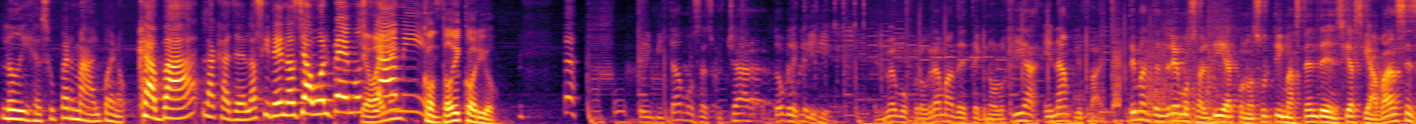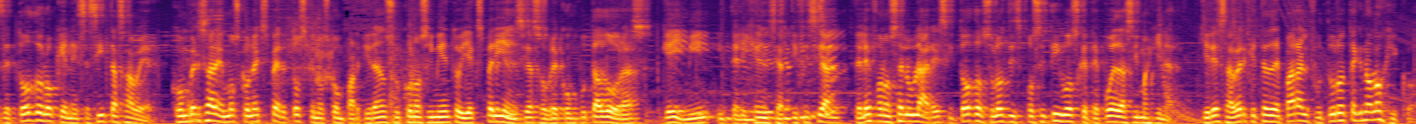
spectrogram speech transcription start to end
Lo dije súper mal. Bueno, Cabá, la calle de las sirenas. Ya volvemos, Flamis. con todo y corio. Te invitamos a escuchar Doble Clic, el nuevo programa de tecnología en Amplify. Te mantendremos al día con las últimas tendencias y avances de todo lo que necesitas saber. Conversaremos con expertos que nos compartirán su conocimiento y experiencia sobre computadoras, gaming, inteligencia artificial, teléfonos celulares y todos los dispositivos que te puedas imaginar. ¿Quieres saber qué te depara el futuro tecnológico?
